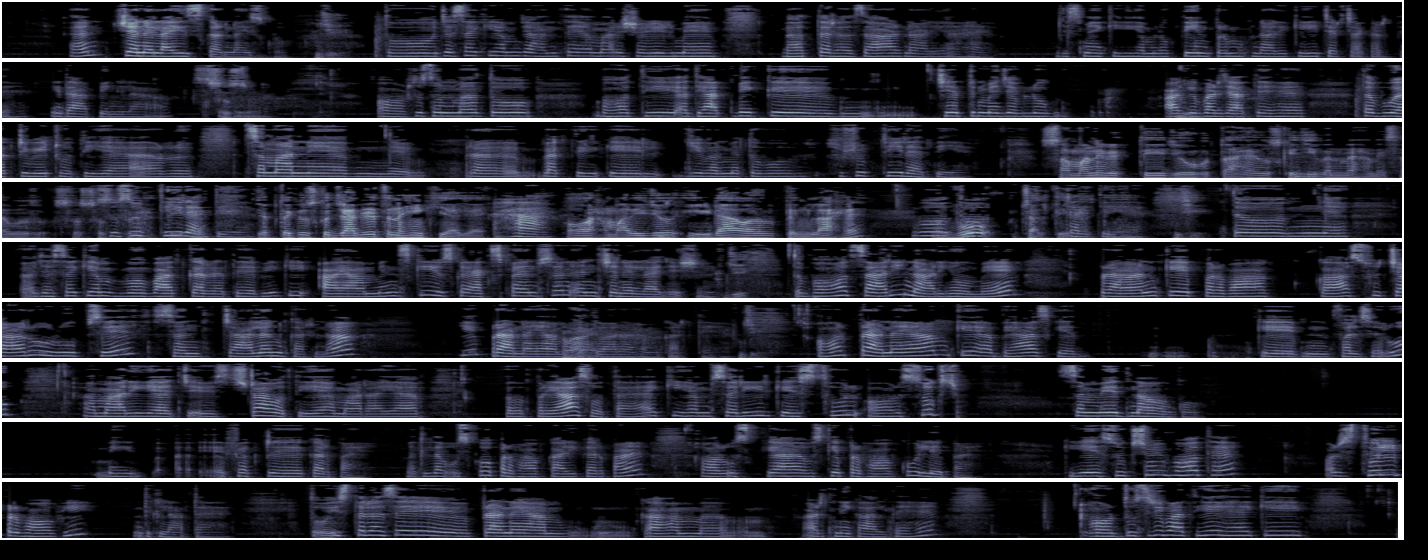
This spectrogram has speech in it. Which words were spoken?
एंड चैनलाइज करना इसको। जी। तो जैसा कि हम जानते हैं हमारे शरीर में बहत्तर हज़ार नारियाँ हैं जिसमें कि हम लोग तीन प्रमुख नारी की ही चर्चा करते हैं इदा पिंगला सुषमा और सुषमा तो बहुत ही आध्यात्मिक क्षेत्र में जब लोग आगे हम्म। बढ़ जाते हैं तब वो एक्टिवेट होती है और सामान्य व्यक्ति के जीवन में तो वो सुषुप्त ही रहती है। सामान्य व्यक्ति जो होता है उसके जीवन में हमेशा वो सुसुप्त ही रहती है। जब तक उसको जागृत नहीं किया जाए। हाँ। और हमारी जो ईडा और पिंगला है वो वो तो चलती चलती रहती है, है। जी। तो जैसा कि हम बात कर रहे थे अभी कि आयाम मीन्स की उसका एक्सपेंशन एंड चैनलाइजेशन जी। तो बहुत सारी नारियों में प्राण के प्रवाह का सुचारू रूप से संचालन करना ये प्राणायाम के द्वारा हम करते हैं। जी। और प्राणायाम के अभ्यास के के फलस्वरूप हमारी यह चेष्टा होती है हमारा यह प्रयास होता है कि हम शरीर के स्थूल और सूक्ष्म संवेदनाओं को भी इफ़ेक्ट कर पाए। मतलब उसको प्रभावकारी कर पाए और उसका, उसके प्रभाव को ले पाए कि ये सूक्ष्म भी बहुत है और स्थूल प्रभाव भी दिखलाता है। तो इस तरह से प्राणायाम का हम, अर्थ निकालते हैं। और दूसरी बात यह है कि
